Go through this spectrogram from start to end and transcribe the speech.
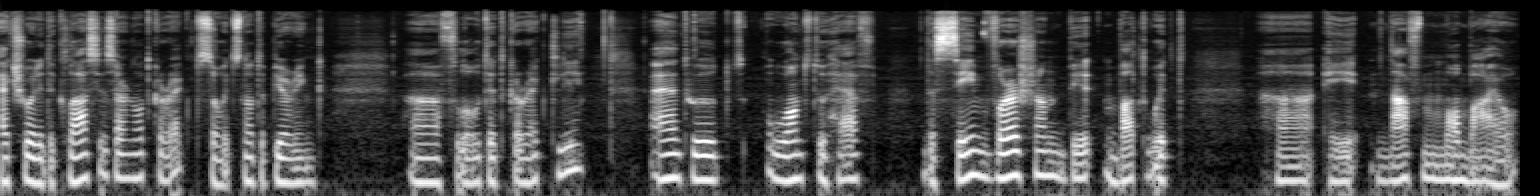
actually the classes are not correct so it's not appearing uh, floated correctly. And we would want to have the same version but with uh, a nav mobile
